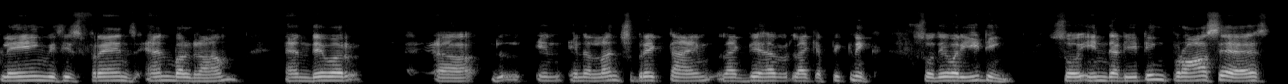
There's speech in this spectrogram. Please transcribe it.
playing with his friends and Balram, and they were uh, in in a lunch break time, like they have like a picnic. So they were eating. So in that eating process,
